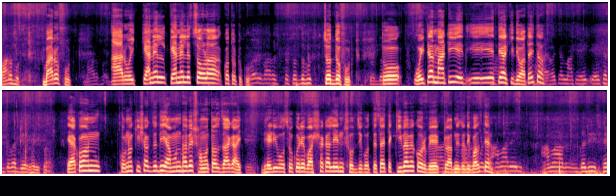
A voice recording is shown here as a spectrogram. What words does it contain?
বারো ফুট। বারো ফুট। আর ওই ক্যানেল ক্যানেলের চওড়া কতটুকু? চোদ্দ ফুট। তো ওইটার মাটি এতে আর কি দেওয়া তাই তো? হ্যাঁ, এখন কোনো কৃষক যদি এমনভাবে সমতল জায়গায় ভেড়ি ওচো করে বর্ষাকালীন সবজি করতে চায় তো কীভাবে করবে? একটু আপনি যদি বলতেন। আমার এই আমার যদি সে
